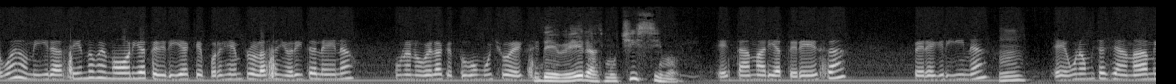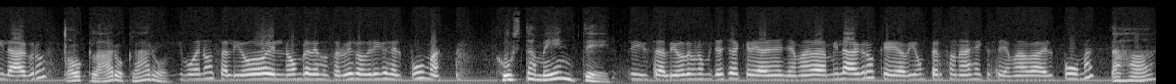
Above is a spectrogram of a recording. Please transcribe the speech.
Bueno, mira, haciendo memoria te diría que, por ejemplo, La señorita Elena, una novela que tuvo mucho éxito. De veras, muchísimo. Está María Teresa, Peregrina, mm. eh, una muchacha llamada Milagros. Oh, claro, claro. Y bueno, salió el nombre de José Luis Rodríguez el Puma. Justamente. Sí, salió de una muchacha creada llamada Milagro, que había un personaje que se llamaba el Puma. Ajá.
